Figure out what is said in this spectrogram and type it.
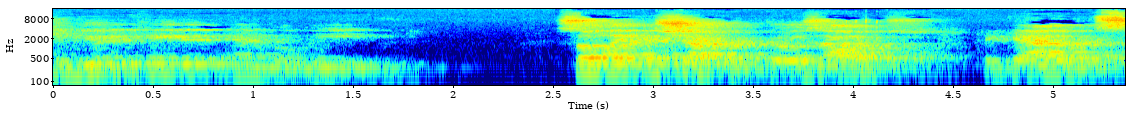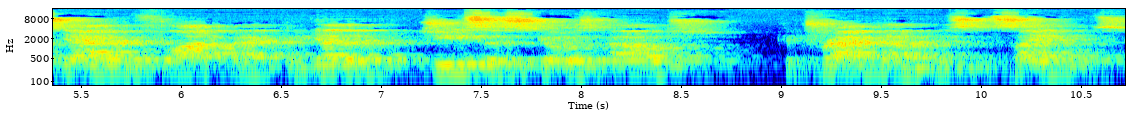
communicated and believed. So like a shepherd goes out to gather a scattered flock back together, Jesus goes out to track down his disciples.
